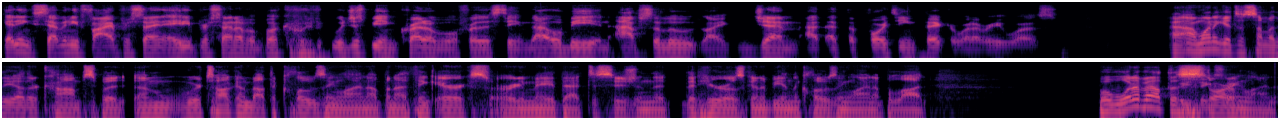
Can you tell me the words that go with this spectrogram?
getting 75%, 80% of a Booker would, would just be incredible for this team. That would be an absolute like gem at, at the 14th pick or whatever he was. I I want to get to some of the other comps, but um, we're talking about the closing lineup, and I think Erik's already made that decision that that Herro's going to be in the closing lineup a lot. But what about the you so? starting lineup?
